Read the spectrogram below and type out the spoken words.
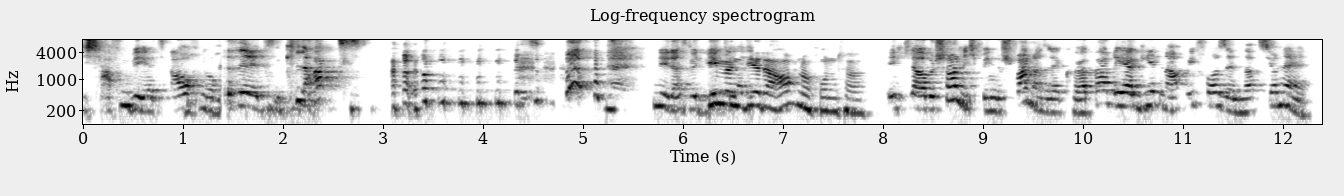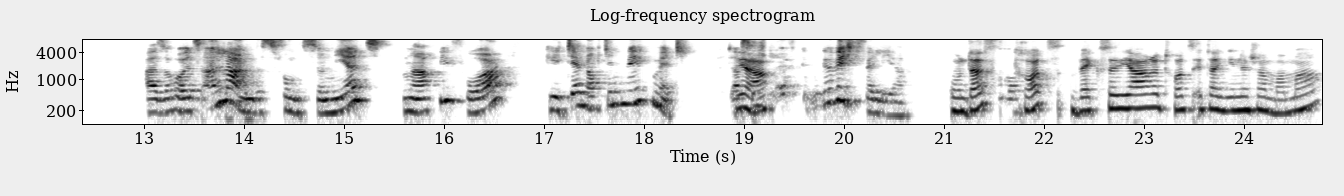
Die schaffen wir jetzt auch noch. Das ist jetzt ein Klacks. nee, das wird Nehmen wir da auch noch runter? Ich glaube schon. Ich bin gespannt. Also der Körper reagiert nach wie vor sensationell. Also Holz an Lang, das funktioniert nach wie vor. Geht der noch den Weg mit, dass ja. ich Gewicht verliere. Und das trotz Wechseljahre, trotz italienischer Mama?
